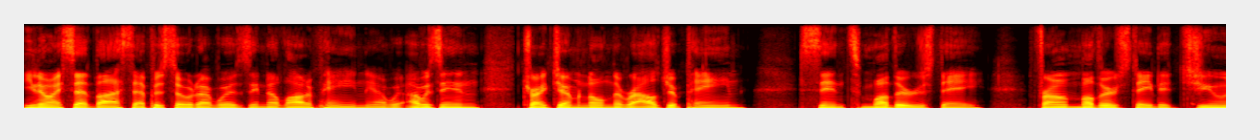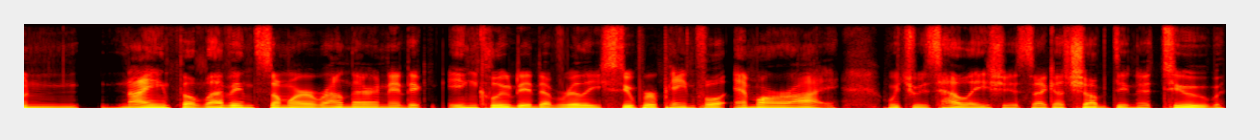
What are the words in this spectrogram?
you know, I said last episode I was in a lot of pain. I, w- I was in trigeminal neuralgia pain since Mother's Day, from Mother's Day to June 9th, 11th, somewhere around there, and it included a really super painful MRI, which was hellacious. I got shoved in a tube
